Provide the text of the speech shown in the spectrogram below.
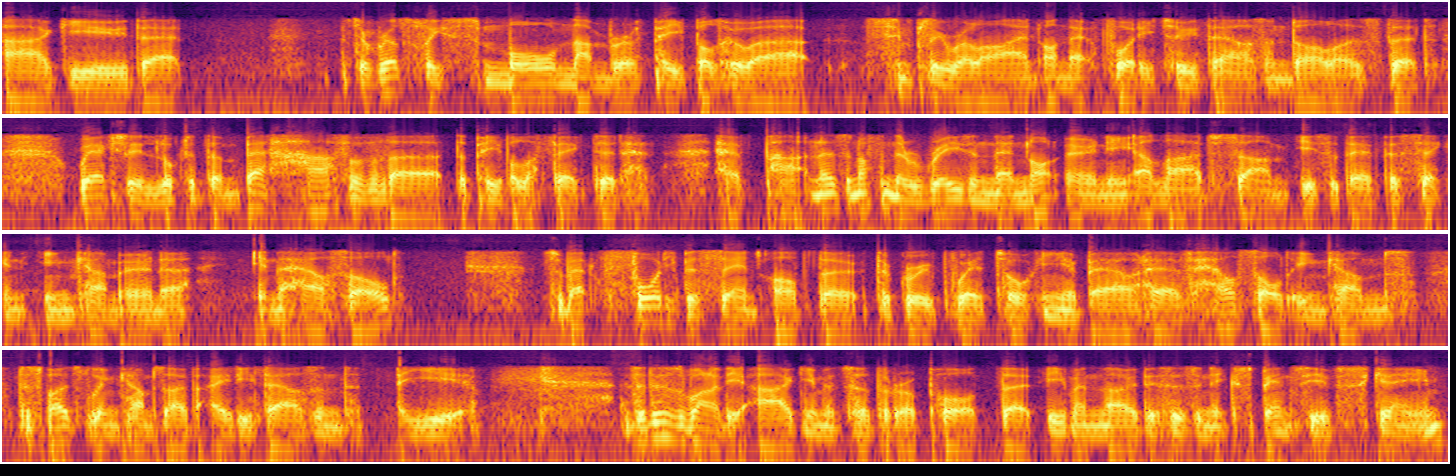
argue that it's a relatively small number of people who are simply reliant on that $42,000 that we actually looked at them. About half of the, the people affected have partners, and often the reason they're not earning a large sum is that they're the second income earner in the household. So about 40% of the, the group we're talking about have household incomes, disposable incomes over 80,000 a year. And so this is one of the arguments of the report that even though this is an expensive scheme,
